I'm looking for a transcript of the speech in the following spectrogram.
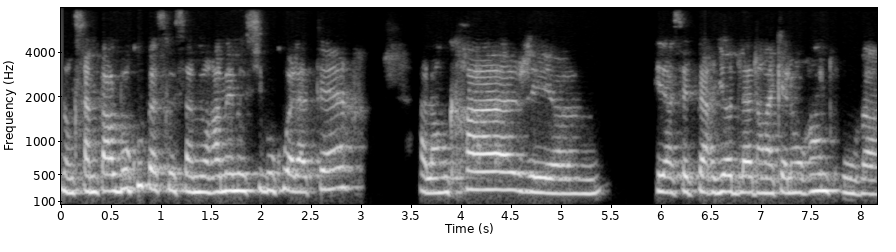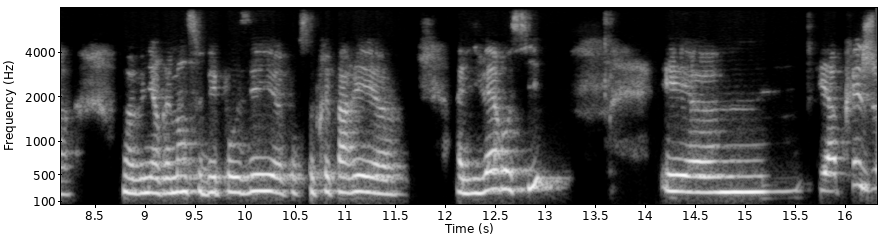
Donc ça me parle beaucoup parce que ça me ramène aussi beaucoup à la terre, à l'ancrage et, euh, à cette période-là dans laquelle on rentre où on va, venir vraiment se déposer pour se préparer euh, à l'hiver aussi. Et, euh, et après, je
